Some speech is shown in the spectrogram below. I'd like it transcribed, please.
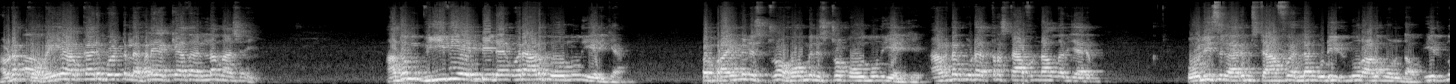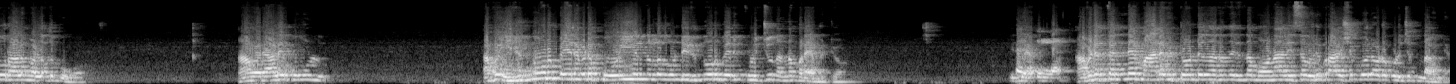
അവിടെ കുറെ ആൾക്കാർ പോയിട്ട് ലഹളയാക്കി അതെല്ലാം നാശമായി. അതും വി വി ഐ പിന്നെ ഒരാൾ പോകുന്നു എന്ന് വിചാരിക്കാം. ഇപ്പൊ പ്രൈം മിനിസ്റ്ററോ ഹോം മിനിസ്റ്ററോ പോകുന്നു എന്ന് വിചാരിക്കും. അവരുടെ കൂടെ എത്ര സ്റ്റാഫ് ഉണ്ടാവുന്ന വിചാരം? പോലീസുകാരും സ്റ്റാഫും എല്ലാം കൂടി ഇരുന്നൂറ് ആൾ പോകുന്നുണ്ടാവും. ഇരുന്നൂറ് ആളും വെള്ളത്തിൽ പോവോ? ആ ഒരാളെ പോവുള്ളൂ. അപ്പൊ ഇരുന്നൂറ് പേരവിടെ പോയി എന്നുള്ളത് കൊണ്ട് ഇരുന്നൂറ് പേര് കുളിച്ചു എന്നെണ്ണം പറയാൻ പറ്റുമോ? ഇല്ല. അവിടെ തന്നെ മാല വിട്ടുകൊണ്ട് നടന്നിരുന്ന മോണാലിസ ഒരു പ്രാവശ്യം പോലും അവിടെ കുളിച്ചിട്ടുണ്ടാവില്ല.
